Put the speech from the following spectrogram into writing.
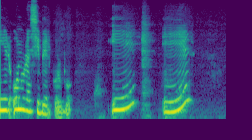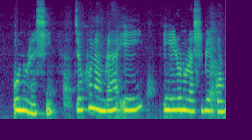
এর অনুরাশি বের করব। এ এর অনুরাশি। যখন আমরা এই এর অনুরাশি বের করব,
